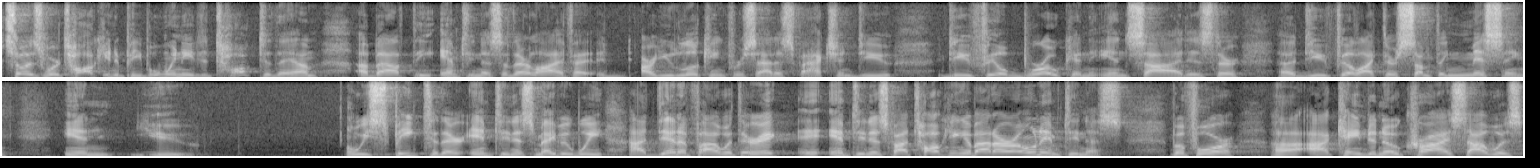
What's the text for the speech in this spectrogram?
So, as we're talking to people, we need to talk to them about the emptiness of their life. Uh, are you looking for satisfaction? Do you, do you feel broken inside? Is there, uh, do you feel like there's something missing in you? We speak to their emptiness. Maybe we identify with their emptiness by talking about our own emptiness. Before uh, I came to know Christ, I was,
